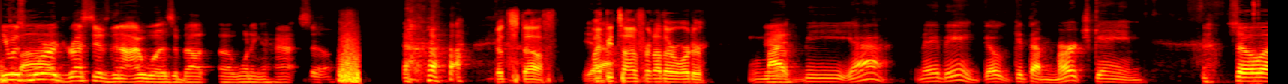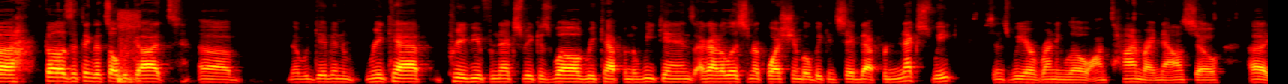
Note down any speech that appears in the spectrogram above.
He was more aggressive than I was about uh, wanting a hat. So Good stuff. Yeah. Might be time for another order. Might be, yeah, maybe. Go get that merch game. so, uh, fellas, I think that's all we got. Uh, then we give in recap, preview for next week as well, recap from the weekends. I got a listener question, but we can save that for next week since we are running low on time right now. So, uh,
